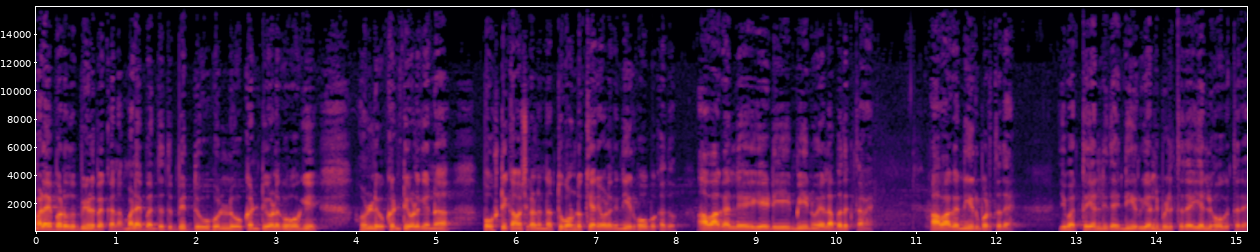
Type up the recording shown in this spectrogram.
ಮಳೆ ಬರೋದು ಬೀಳಬೇಕಲ್ಲ. ಮಳೆ ಬಂದದ್ದು ಬಿದ್ದು ಹುಲ್ಲು, ಕಂಟಿಯೊಳಗೆ ಹೋಗಿ, ಹುಲ್ಲು, ಕಂಟಿಯೊಳಗಿನ ಪೌಷ್ಟಿಕಾಂಶಗಳನ್ನು ತಗೊಂಡು ಕೆರೆಯೊಳಗೆ ನೀರು ಹೋಗ್ಬೇಕದು. ಆವಾಗ ಅಲ್ಲಿ ಏಡಿ, ಮೀನು ಎಲ್ಲ ಬದುಕ್ತವೆ. ಆವಾಗ ನೀರು ಬರ್ತದೆ. ಇವತ್ತು ಎಲ್ಲಿದೆ? ನೀರು ಎಲ್ಲಿ ಬೀಳ್ತದೆ? ಎಲ್ಲಿ ಹೋಗುತ್ತದೆ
